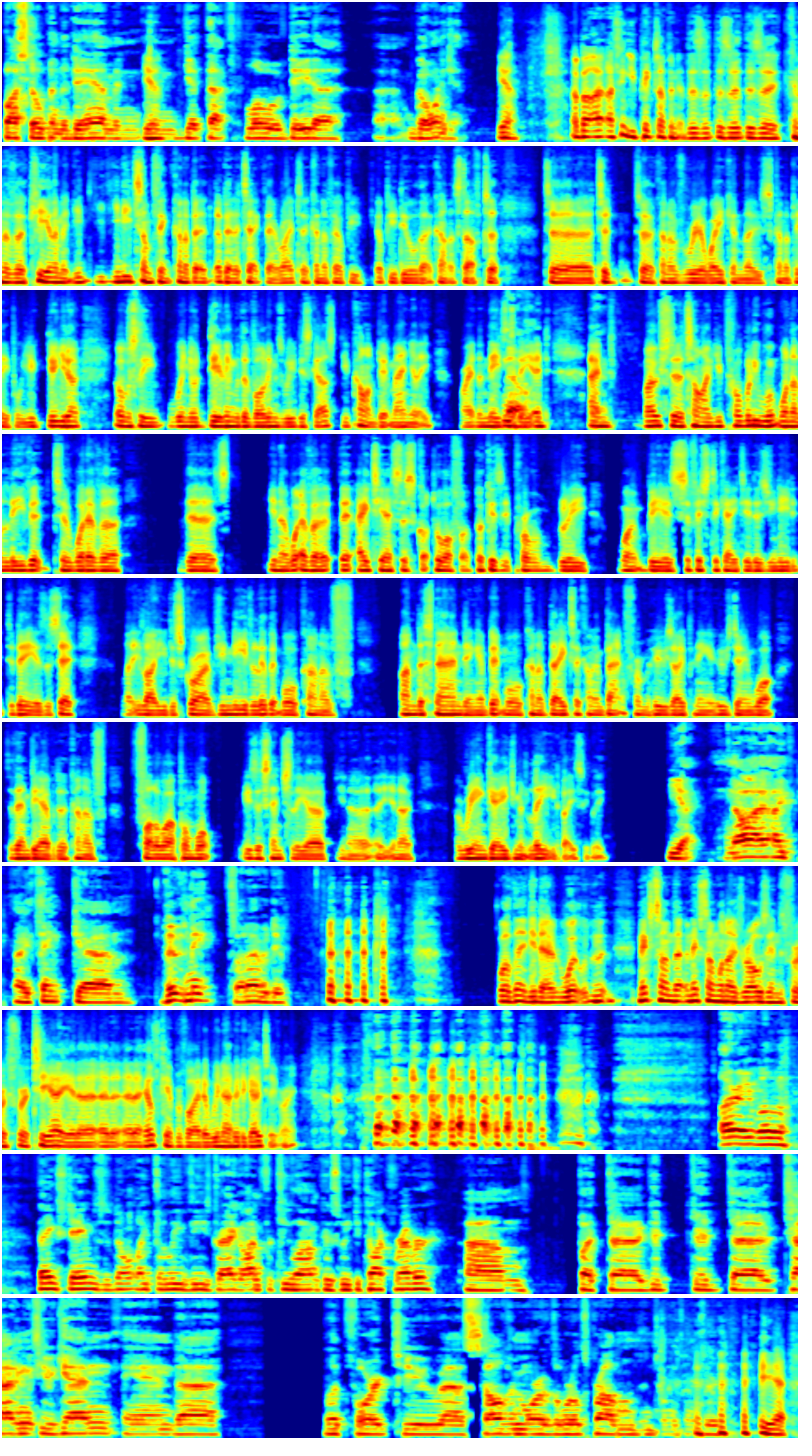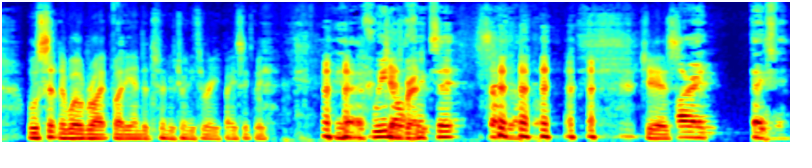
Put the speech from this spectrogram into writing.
bust open the dam and, yeah. and get that flow of data um, going again. Yeah, uh, but I, think you picked up in it. There's a there's a there's a kind of a key element. You you need something kind of a, a bit of tech there, right, to kind of help you help you do all that kind of stuff to to to to kind of reawaken those kind of people. You you know obviously when you're dealing with the volumes we discussed, you can't do it manually, right? There needs no. to be and and most of the time you probably wouldn't want to leave it to whatever the you know whatever the ATS has got to offer because it probably won't be as sophisticated as you need it to be. As I said, like, like you described, you need a little bit more kind of understanding, a bit more kind of data coming back from who's opening it, who's doing what, to then be able to kind of follow up on what is essentially a you know a, you know a re-engagement lead, basically. Yeah. No, I I, I think um, if it was me, that's what I would do. well, then you know, next time that next time one of those rolls in for for a TA at a, at a, at a healthcare provider, we know who to go to, right? All right. Well, thanks, James. I don't like to leave these drag on for too long because we could talk forever. Um, but uh, good, good uh, chatting with you again, and uh, look forward to uh, solving more of the world's problems in 2023. yeah, we'll set the world right by the end of 2023, basically. yeah, if we Cheers, don't Brad. fix it, somebody else will. Cheers. All right. Thanks, James.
